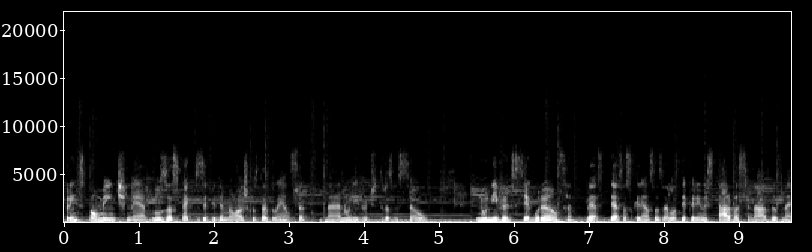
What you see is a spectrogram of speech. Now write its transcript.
principalmente né, nos aspectos epidemiológicos da doença, né, no nível de transmissão, no nível de segurança dessas crianças, elas deveriam estar vacinadas, né?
